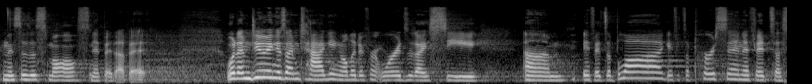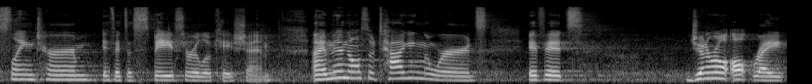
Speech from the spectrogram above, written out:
and this is a small snippet of it. What I'm doing is I'm tagging all the different words that I see um, if it's a blog, if it's a person, if it's a slang term, if it's a space or a location. I'm then also tagging the words if it's general alt right,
